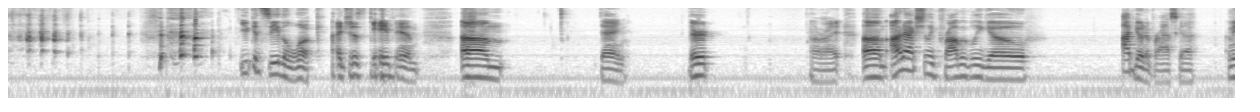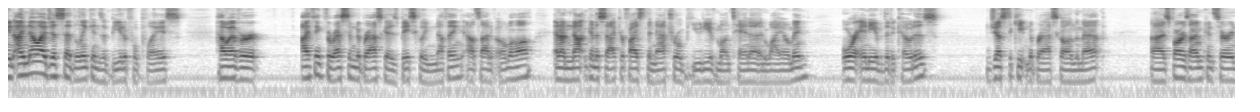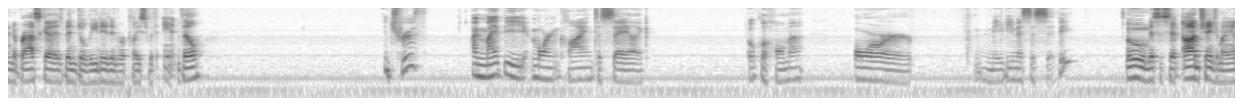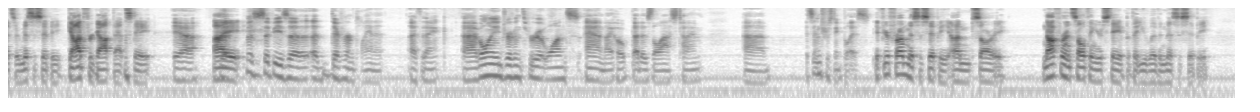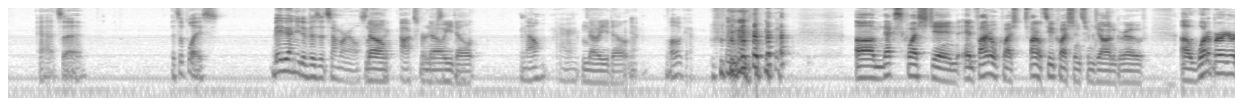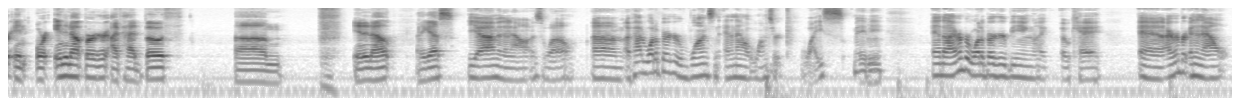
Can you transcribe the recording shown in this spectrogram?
you can see the look I just gave him. Um, dang, they're all right. Um, I'd actually probably go. I'd go Nebraska. I mean, I know I just said Lincoln's a beautiful place. However, I think the rest of Nebraska is basically nothing outside of Omaha, and I'm not going to sacrifice the natural beauty of Montana and Wyoming or any of the Dakotas just to keep Nebraska on the map. Uh, as far as I'm concerned, Nebraska has been deleted and replaced with Antville. In truth, I might be more inclined to say like Oklahoma or maybe Mississippi. Ooh, Mississippi. Oh, I'm changing my answer. Mississippi. God forgot that state. Yeah. I Mississippi's a, a different planet, I think. I've only driven through it once, and I hope that is the last time. Uh, it's an interesting place. if you're from Mississippi, I'm sorry. Not for insulting your state, but that you live in Mississippi. Yeah, it's a it's a place. Maybe I need to visit somewhere else. like No. Oxford. or No, you don't. No. Right. No, you don't. Yeah. Well, okay. Um, next question and final question, final two questions from John Grove. Uh, Whataburger in or In and Out Burger? I've had both. Um, In and Out, I guess. Yeah, I'm in and out as well. Um, I've had Whataburger once and In and Out once or twice, maybe. And I remember Whataburger being like okay, and I remember In and Out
